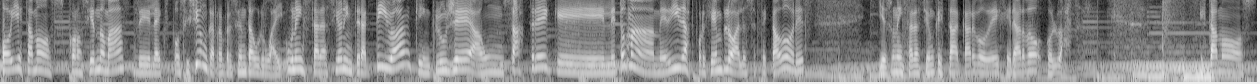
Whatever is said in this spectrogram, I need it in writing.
Hoy estamos conociendo más de la exposición que representa Uruguay, una instalación interactiva que incluye a un sastre que le toma medidas, por ejemplo, a los espectadores, y es una instalación que está a cargo de Gerardo Colbácer. Estamos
